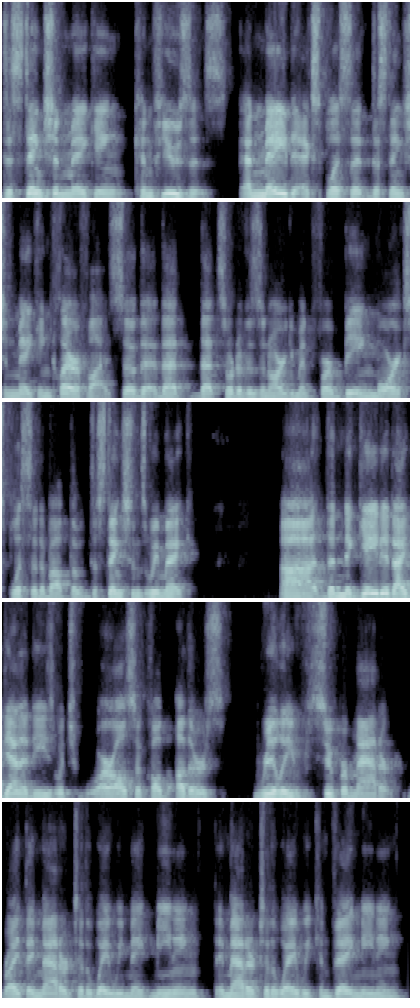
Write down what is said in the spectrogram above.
distinction making confuses and made explicit distinction making clarifies. So that that that sort of is an argument for being more explicit about the distinctions we make. Uh, the negated identities, which are also called others, really super matter, right? They matter to the way we make meaning. They matter to the way we convey meaning.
